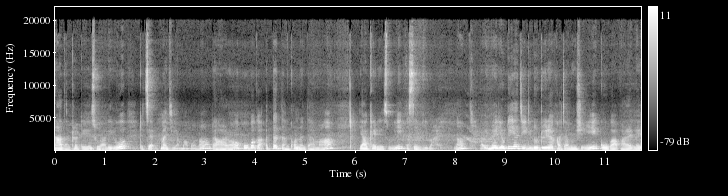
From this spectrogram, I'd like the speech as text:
နာတန်ထွက်တယ်ဆိုတာလေးကိုတစ်ချက်မှတ်ကြည့်ရမှာပေါ့နော်ဒါကတော့ဟိုဘက်ကအသက်တန်9တန်မှာရခဲ့တယ်ဆိုရင်အဆင်ပြေပါတယ်နော်ဒါပေမဲ့ရုတ်တရက်ကြီးဒီလိုတွေ့တဲ့ခါကြလို့ရှိရင်ကိုကဘာလဲလဲ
